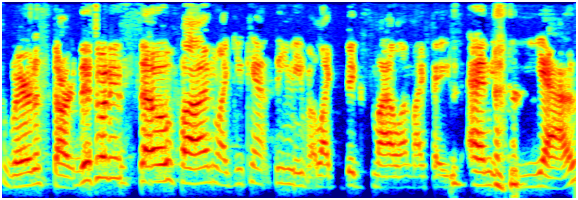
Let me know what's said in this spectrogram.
where to start? This one is so fun. Like you can't see me, but like big smile on my face. And yes,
